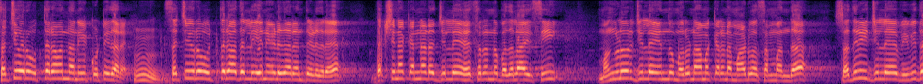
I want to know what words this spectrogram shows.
ಸಚಿವರು ಉತ್ತರವನ್ನು ನನಗೆ ಕೊಟ್ಟಿದ್ದಾರೆ. ಸಚಿವರು ಉತ್ತರದಲ್ಲಿ ಏನು ಹೇಳಿದ್ದಾರೆ ಅಂತ ಹೇಳಿದ್ರೆ ದಕ್ಷಿಣ ಕನ್ನಡ ಜಿಲ್ಲೆಯ ಹೆಸರನ್ನು ಬದಲಾಯಿಸಿ ಮಂಗಳೂರು ಜಿಲ್ಲೆ ಎಂದು ಮರುನಾಮಕರಣ ಮಾಡುವ ಸಂಬಂಧ ಸದರಿ ಜಿಲ್ಲೆಯ ವಿವಿಧ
